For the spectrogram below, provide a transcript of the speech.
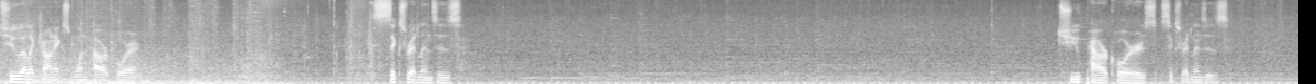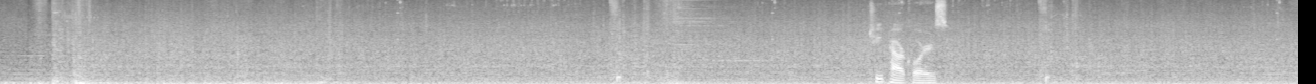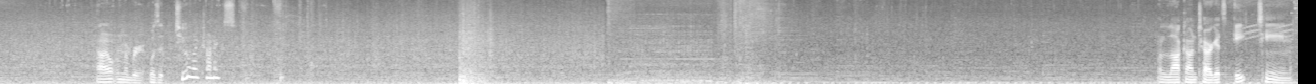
two electronics, one power core. Six red lenses. Two power cores, six red lenses. Two power cores. I don't remember. Was it two electronics? Lock on targets 18.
